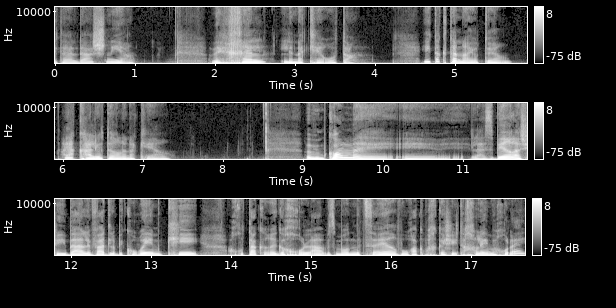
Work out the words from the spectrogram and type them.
את הילדה השנייה והחל לנקר אותה. היא הייתה קטנה יותר, היה קל יותר לנקר. ובמקום אה, אה, להסביר לה שהיא באה לבד לביקורים כי אחותה כרגע חולה וזה מאוד מצער והוא רק מחכה שהיא תחלים וכולי,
